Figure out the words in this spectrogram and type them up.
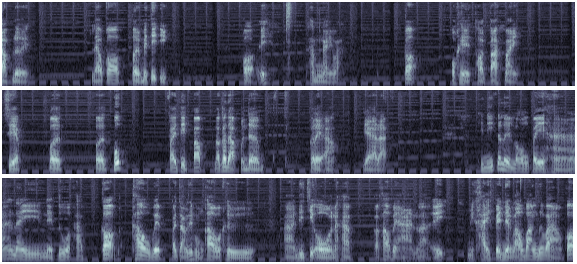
ดับเลย แล้วก็เปิดไม่ติดอีก ก็เอ๊ะทำไงวะ ก็โอเคถอดปลั๊กใหม่ เสียบเปิดเปิดปุ๊บ ไฟติดปั๊บแล้วก็ดับเหมือนเดิม ก็เลยอ้าวแย่ละ ทีนี้ก็เลยลองไปหาในเน็ตดูครับ ก็เข้าเว็บประจำที่ผมเข้าก็คืออ่า DGO นะครับ ก็เข้าไปอ่านว่า เอ้ยมีใครเป็นอย่างเราบ้างหรือเปล่า ก็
